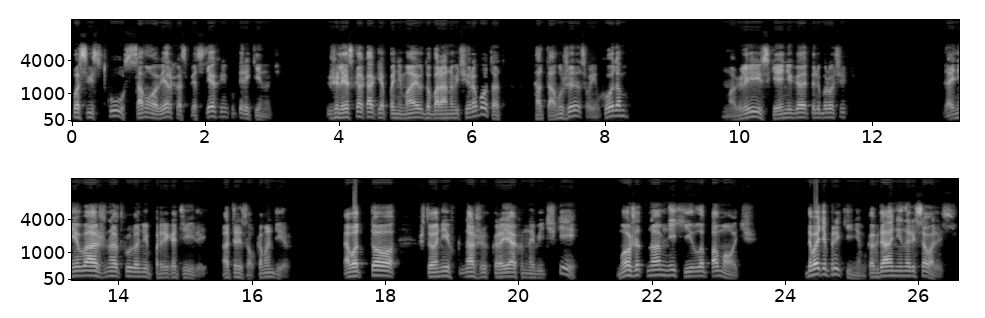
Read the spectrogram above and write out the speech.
по свистку с самого верха спецтехнику перекинуть. Железка, как я понимаю, до Барановичей работает, а там уже своим ходом. Могли из Кенига перебросить. Да неважно, откуда они прикатили, отрезал командир. А вот то, что они в наших краях новички, может нам нехило помочь. Давайте прикинем, когда они нарисовались.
